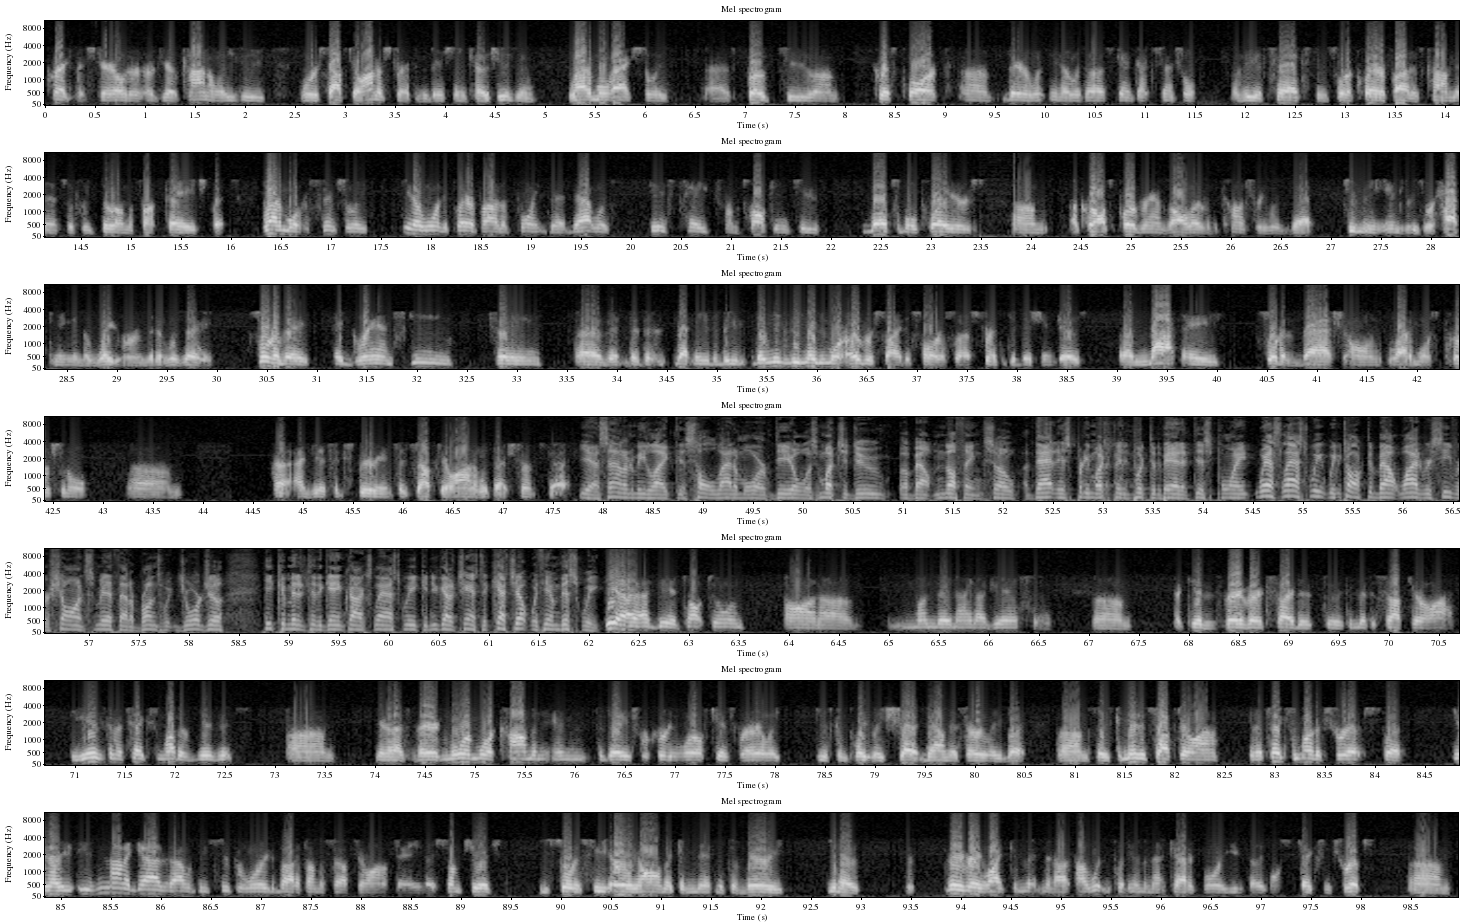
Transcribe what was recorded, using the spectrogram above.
Craig Fitzgerald or, or Joe Connolly, who were South Carolina strength and conditioning coaches, and Lattimore actually uh, spoke to um, Chris Clark uh, there, you know, with us, Gamecock Central, via text, and sort of clarified his comments, which we threw on the front page. But Lattimore essentially, you know, wanted to clarify the point that that was his take from talking to multiple players um, across programs all over the country was that too many injuries were happening in the weight room. That it was a sort of a a grand scheme thing uh, that that that needed to be there needed to be maybe more oversight as far as uh, strength and conditioning goes, uh, not a sort of bash on Lattimore's personal um, I guess, experience in South Carolina with that strength staff. Yeah, it sounded to me like this whole Lattimore deal was much ado about nothing. So that has pretty much been put to bed at this point. Wes, last week we talked about wide receiver Sean Smith out of Brunswick, Georgia. He committed to the Gamecocks last week, and you got a chance to catch up with him this week. Yeah, I did. Talk to him on uh, Monday night, I guess. And, um, the kid is very, very excited to commit to South Carolina. He is going to take some other visits. Um, you know, that's very more and more common in today's recruiting world. Kids rarely just completely shut it down this early. But um, so he's committed to South Carolina. Going to take some other trips, but you know, he's not a guy that I would be super worried about if I'm a South Carolina fan. You know, some kids you sort of see early on they commit. It's a very, you know, very very light commitment. I, I wouldn't put him in that category, even though he wants to take some trips. Um,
